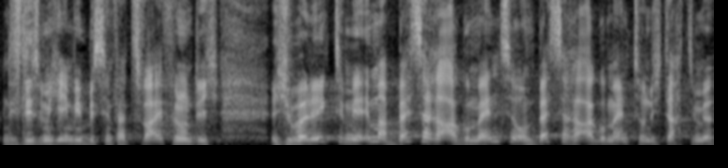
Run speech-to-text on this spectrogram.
Dies ließ mich irgendwie ein bisschen verzweifeln und ich, ich überlegte mir immer bessere Argumente und bessere Argumente und ich dachte mir,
